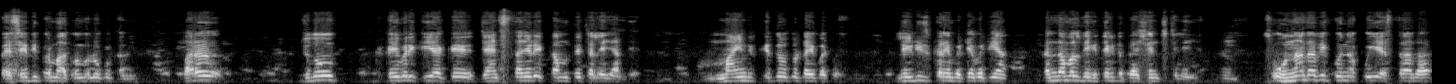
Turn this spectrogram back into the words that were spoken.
ਪੈਸੇ ਦੀ ਪ੍ਰਮਾਤਮਾ ਵੱਲੋਂ ਕੋਈ ਕਮੀ। ਪਰ ਜਦੋਂ ਕਈ ਵਾਰੀ ਕੀ ਹੈ ਕਿ ਜੈਂਟਸ ਤਾਂ ਜਿਹੜੇ ਕੰਮ ਤੇ ਚਲੇ ਜਾਂਦੇ ਮਾਈਂਡ ਕਿਧਰ ਉਧਰ ਡਾਈਵਰਟ ਹੋ ਜਾਂਦਾ ਲੇਡੀਜ਼ ਘਰੇ ਬੈਠੇ ਬੈਠੀਆਂ ਕੰਧਾਂ ਵੱਲ ਦੇਖਦੇ ਕਿ ਡਿਪਰੈਸ਼ਨ ਚ ਚਲੇ ਜਾਂਦੇ। ਸੋ ਉਹਨਾਂ ਦਾ ਵੀ ਕੋਈ ਨਾ ਕੋਈ ਇਸ ਤਰ੍ਹਾਂ ਦਾ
